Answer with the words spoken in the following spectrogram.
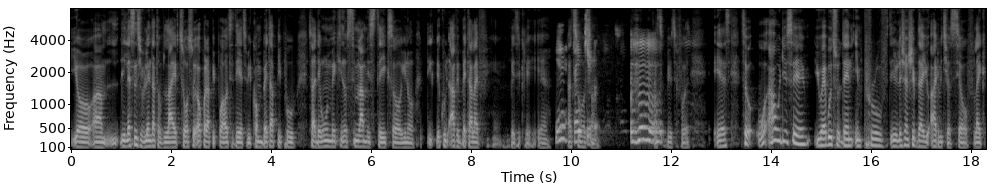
your um the lessons you've learned out of life to also help other people out there to become better people so that they won't make, you know, similar mistakes or, you know, they, they could have a better life basically. Yeah. Yeah. That's thank awesome. You. that's beautiful. Yes. So, how would you say you were able to then improve the relationship that you had with yourself? Like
